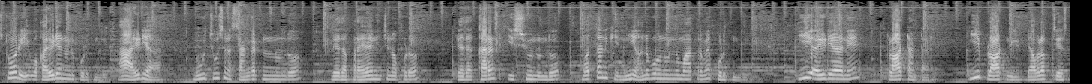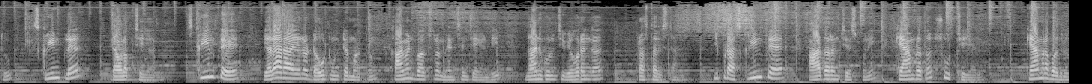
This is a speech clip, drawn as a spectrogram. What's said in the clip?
Story ఒక ఐడియా నుండి పుడుతుంది. ఆ ఐడియా నువ్వు చూసిన సంఘటన నుండో లేదా ప్రయాణించినప్పుడో లేదా కరెంట్ ఇష్యూ నుండో మొత్తానికి నీ అనుభవం నుండి మాత్రమే పుడుతుంది. ఈ ఐడియానే ప్లాట్ అంటారు. ఈ ప్లాట్ని డెవలప్ చేస్తూ స్క్రీన్ ప్లే డెవలప్ చేయాలి. స్క్రీన్ ప్లే ఎలా రాయాలో డౌట్ ఉంటే మాత్రం కామెంట్ బాక్స్లో మెన్షన్ చేయండి. దాని గురించి వివరంగా ప్రస్తావిస్తాను. ఇప్పుడు ఆ స్క్రీన్ ప్లే ఆధారం చేసుకొని కెమెరాతో షూట్ చేయాలి. కెమెరా బదులు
